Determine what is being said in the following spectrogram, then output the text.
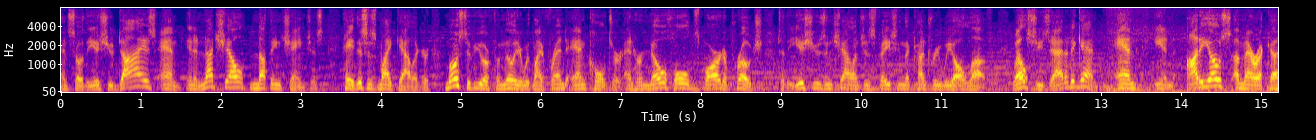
And so the issue dies, and in a nutshell, nothing changes. Hey, this is Mike Gallagher. Most of you are familiar with my friend Ann Coulter and her no holds barred approach to the issues and challenges facing the country we all love. Well, she's at it again. And in Adios America,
